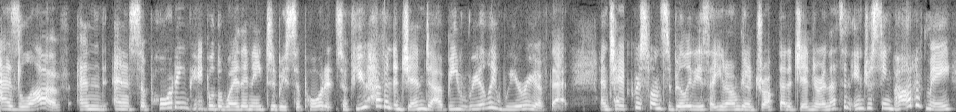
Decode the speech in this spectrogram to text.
as love and and supporting people the way they need to be supported. So if you have an agenda, be really weary of that and take responsibility to say, you know, I'm going to drop that agenda. And that's an interesting part of me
